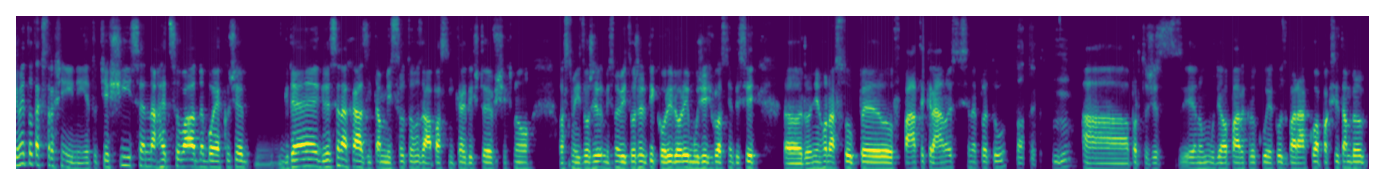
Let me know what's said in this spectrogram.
čem je to tak strašně jiný? Je to těžší se nahecovat, nebo jakože kde, kde se nachází ta mysl toho zápasníka, když to je všechno, vlastně vytvořili, my jsme vytvořili ty koridory, můžeš vlastně, ty si uh, do něho nastoupil v pátek ráno, jestli se nepletu. Pátek. Mhm. A protože jenom udělal pár kroků jako z baráku a pak si tam byl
